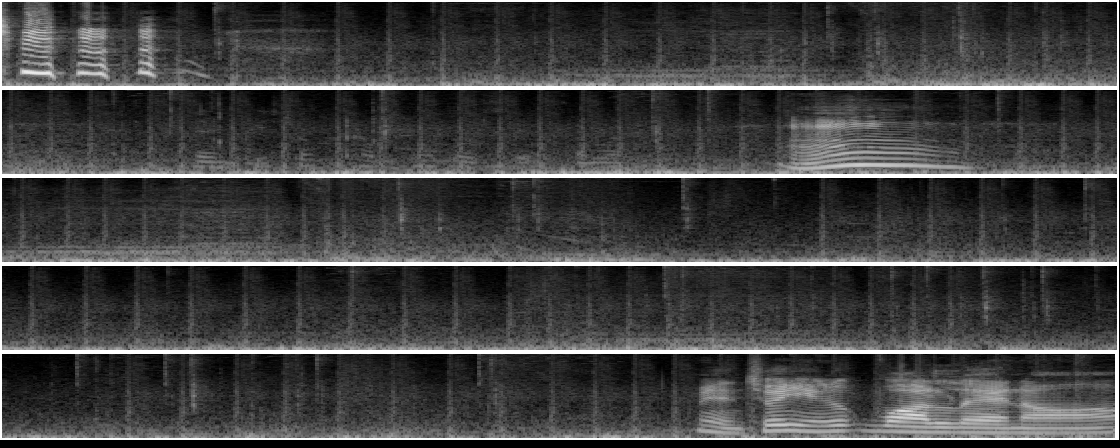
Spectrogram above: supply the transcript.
ชื่อ ห็นช่วยยิงลูกบอลเลยน้อง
